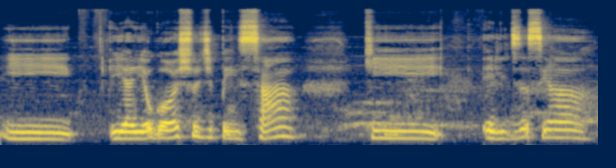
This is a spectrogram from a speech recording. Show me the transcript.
E, e aí eu gosto de pensar que ele diz assim, ah,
